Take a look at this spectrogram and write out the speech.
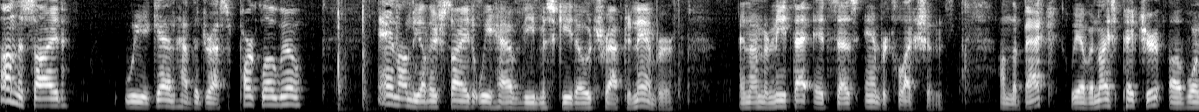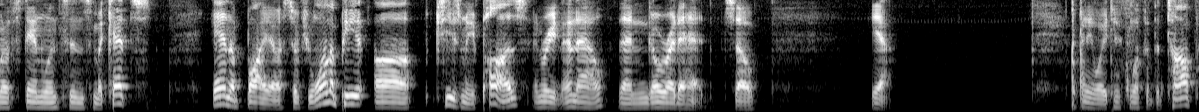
On the side, we again have the Jurassic Park logo. And on the other side, we have the mosquito trapped in amber. And underneath that, it says Amber Collection. On the back, we have a nice picture of one of Stan Winston's maquettes and a bio. So if you want to, uh, excuse me, pause and read it now, then go right ahead. So, yeah. Anyway, take a look at the top.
